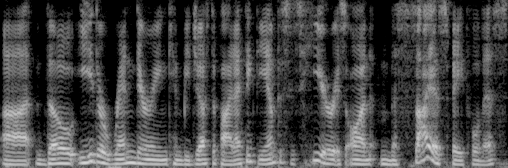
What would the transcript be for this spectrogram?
Uh, though either rendering can be justified, I think the emphasis here is on Messiah's faithfulness,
